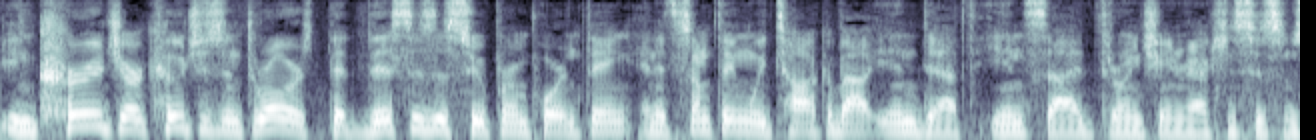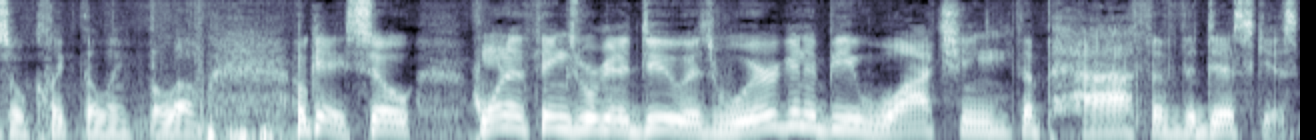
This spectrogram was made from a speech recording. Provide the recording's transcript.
encourage our coaches and throwers that this is a super important thing and it's something we talk about in depth inside throwing chain reaction system. So click the link below. Okay, so one of the things we're going to do is we're going to be watching the path of the discus.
